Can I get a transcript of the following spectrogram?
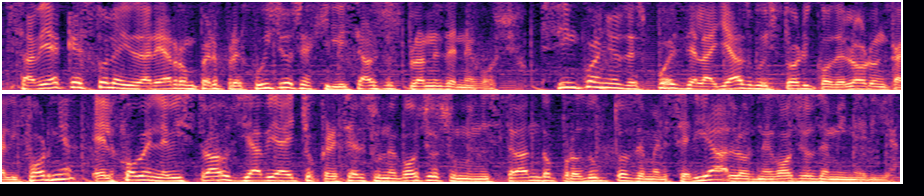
Sabía que esto le ayudaría a romper prejuicios y agilizar sus planes de negocio. Cinco años después del hallazgo histórico del oro en California, el joven Levi Strauss ya había hecho crecer su negocio suministrando productos de mercería a los negocios de minería.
